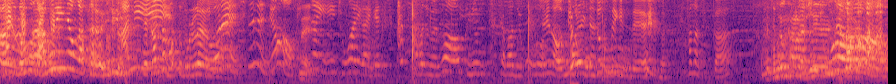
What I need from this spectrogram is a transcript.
아니 너무 나무 인형 같아요. 이- 아니, 제가 깜짝깜짝 놀라요. 네. 굉장히 이 종아리가 이게 탁 잡아주면서 근육도 탁 잡아주고 혜린아 언니가 검정색인데 하나 줄까? 네, 검정색 하나 주신. 뭐라.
